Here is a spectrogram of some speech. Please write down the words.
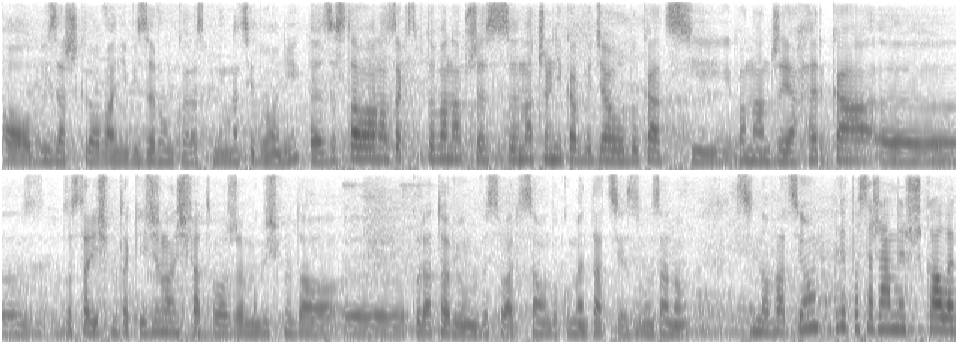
o wizaż, kreowanie wizerunku oraz pielęgnację dłoni. Została ona zaakceptowana przez naczelnika Wydziału Edukacji pana Andrzeja Herka. Dostaliśmy takie zielone światło, że mogliśmy do kuratorium wysłać całą dokumentację związaną z innowacją. Wyposażamy szkołę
